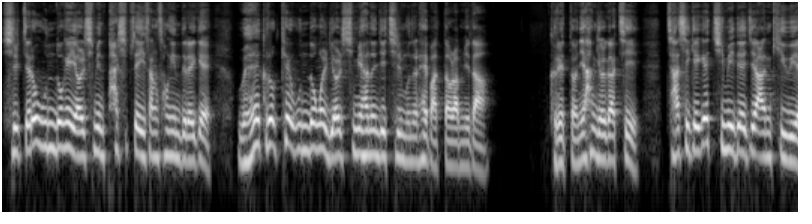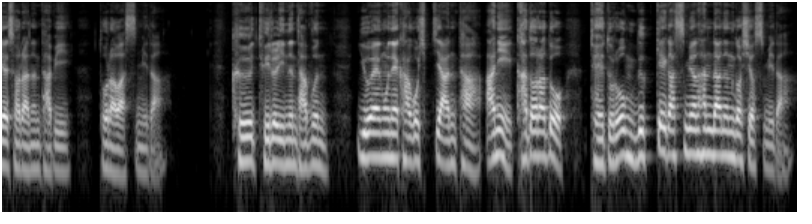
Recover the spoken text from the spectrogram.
실제로 운동에 열심인 80세 이상 성인들에게 왜 그렇게 운동을 열심히 하는지 질문을 해봤다고 합니다. 그랬더니 한결같이 자식에게 짐이 되지 않기 위해서라는 답이 돌아왔습니다. 그 뒤를 잇는 답은 요양원에 가고 싶지 않다. 아니, 가더라도 되도록 늦게 갔으면 한다는 것이었습니다.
